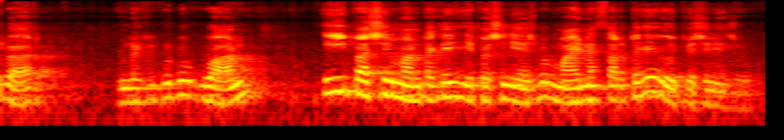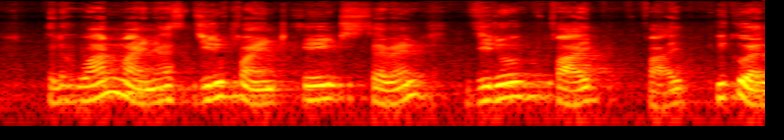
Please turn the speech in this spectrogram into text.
এবার আমরা কী করব? ওয়ান এই পাশের মানটাকে এই পাশে নিয়ে আসব মাইনাস আরটাকে ওই পাশে নিয়ে আসব। তাহলে one minus zero point eight seven zero five five equal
